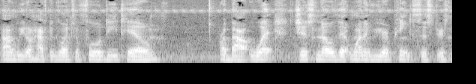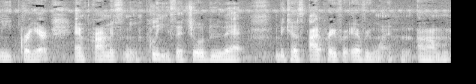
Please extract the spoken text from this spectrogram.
Um, we don't have to go into full detail about what just know that one of your pink sisters need prayer and promise me please that you'll do that because i pray for everyone um,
